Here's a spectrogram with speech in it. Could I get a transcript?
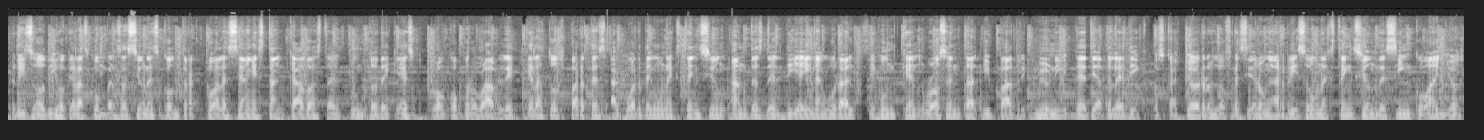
Rizzo dijo que las conversaciones contractuales se han estancado hasta el punto de que es poco probable que las dos partes acuerden una extensión antes del día inaugural, según Ken Rosenthal y Patrick Mooney de The Athletic. Los cachorros le ofrecieron a Rizzo una extensión de 5 años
